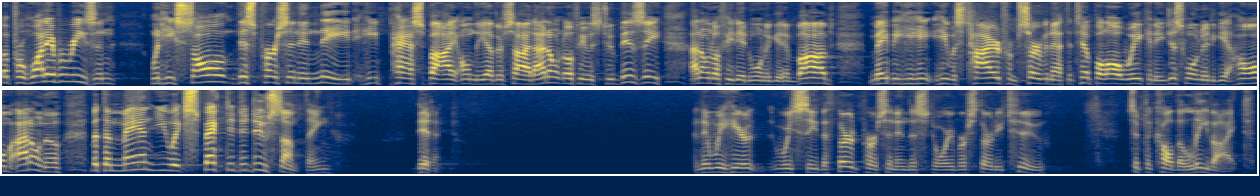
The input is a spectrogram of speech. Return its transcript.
but for whatever reason, when he saw this person in need, he passed by on the other side. I don't know if he was too busy. I don't know if he didn't want to get involved. Maybe he, he was tired from serving at the temple all week and he just wanted to get home. I don't know. But the man you expected to do something didn't. And then we hear we see the third person in this story, verse 32, simply called the Levite.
